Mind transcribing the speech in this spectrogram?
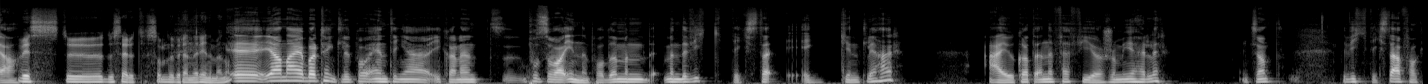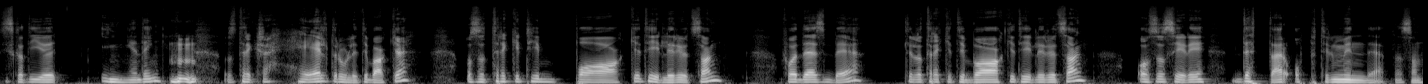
Ja. Hvis du, du ser ut som du brenner inne med noe. Eh, ja, nei, jeg bare tenkte litt på en ting jeg ikke har nevnt. Posse var inne på det, men, men det viktigste egentlig her er jo ikke at NFF gjør så mye heller. Ikke sant? Det viktigste er faktisk at de gjør ingenting, og så trekker seg helt rolig tilbake. Og så trekker tilbake tidligere utsagn. for DSB til å trekke tilbake tidligere utsagn. Og så sier de dette er opp til myndighetene som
